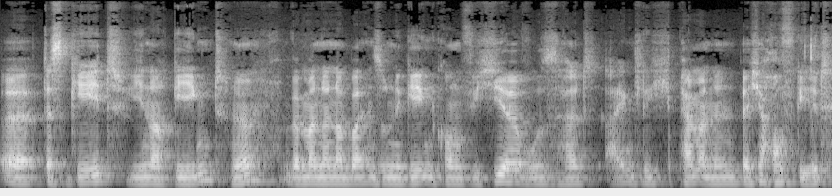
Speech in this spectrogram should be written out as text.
das geht, je nach Gegend. Ne? Wenn man dann aber in so eine Gegend kommt wie hier, wo es halt eigentlich permanent bergauf geht.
